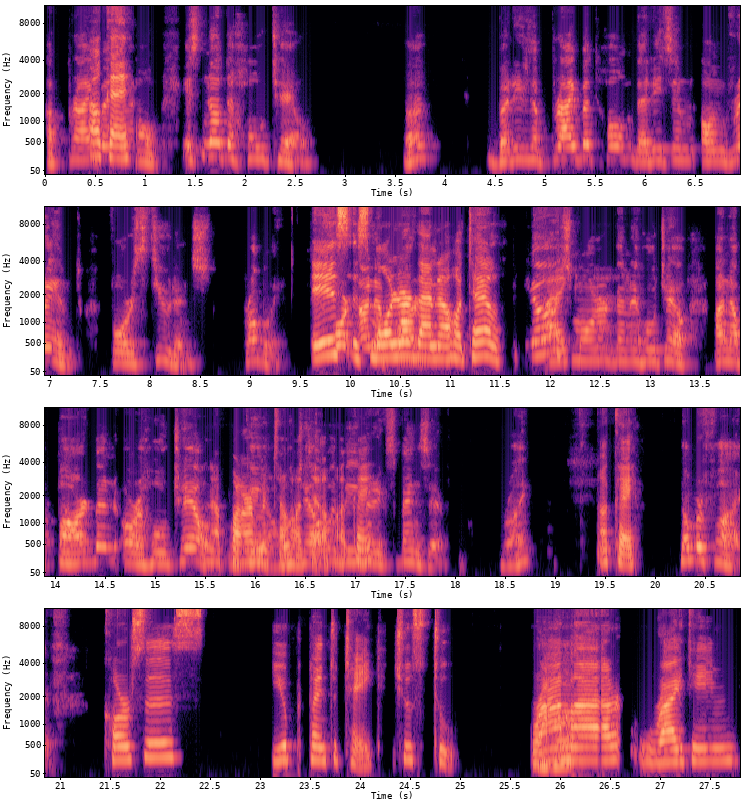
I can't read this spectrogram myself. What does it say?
A private Okay. home. It's not a hotel. Huh? But it's a private home that is in on rent for students, probably. Is smaller than a hotel, Yeah, Like, smaller uh, than a hotel, an apartment or a hotel. Okay, apartment or hotel, would be okay. very expensive, right? okay. Number five. Courses you plan to take, choose two. Uh-huh. Grammar, writing,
